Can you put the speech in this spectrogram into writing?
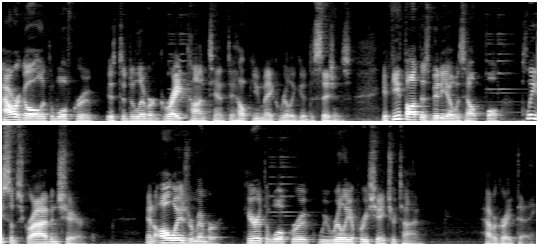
Our goal at the Wolf Group is to deliver great content to help you make really good decisions. If you thought this video was helpful, please subscribe and share. And always remember, here at the Wolf Group, we really appreciate your time. Have a great day.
